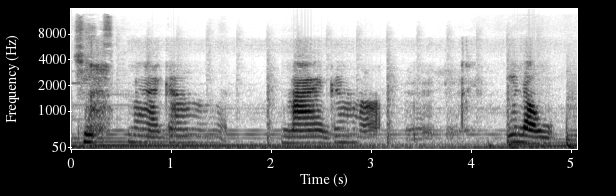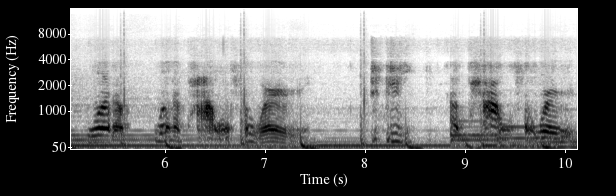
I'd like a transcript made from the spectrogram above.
Jeez. My God, my God. You know what a what a powerful word. a powerful word.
